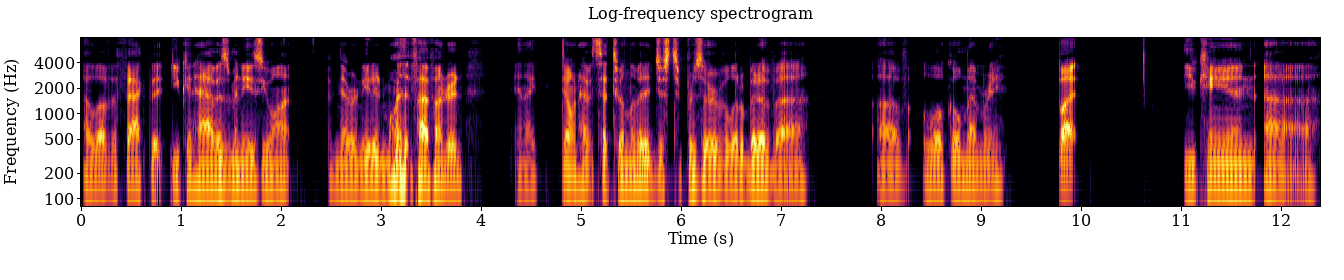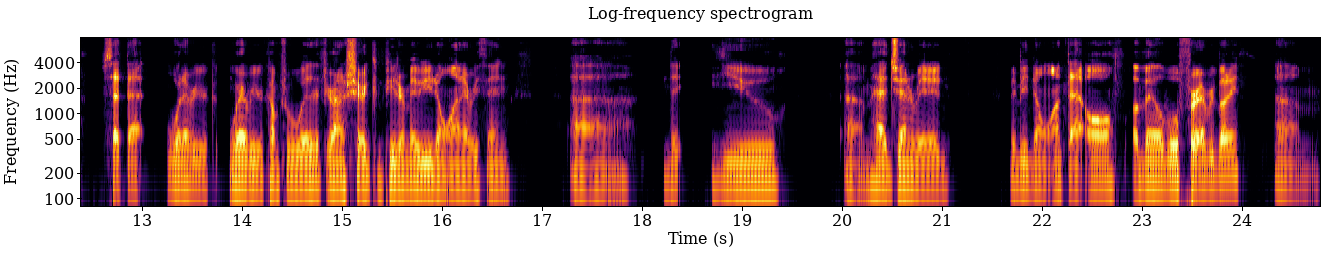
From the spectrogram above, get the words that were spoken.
I love the fact that you can have as many as you want. I've never needed more than 500 and I don't have it set to unlimited just to preserve a little bit of uh, of local memory, but you can uh, set that whatever you're wherever you're comfortable with. If you're on a shared computer, maybe you don't want everything uh, that you um, had generated. Maybe you don't want that all available for everybody. Um,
